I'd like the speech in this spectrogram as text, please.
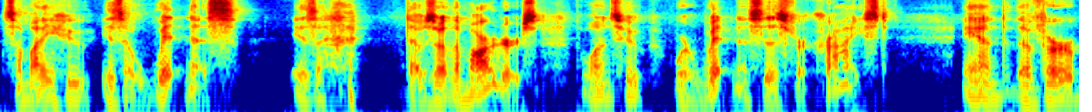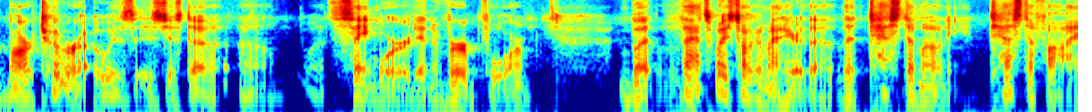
Somebody who is a witness is a, those are the martyrs, the ones who were witnesses for Christ. And the verb marturo is, is just a, um, it's the same word in a verb form. But that's what he's talking about here the, the testimony, testify.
